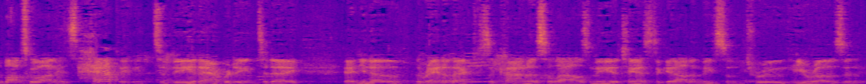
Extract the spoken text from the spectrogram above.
the Bob Squad is happy to be in Aberdeen today. And you know, the Random Acts of Kindness allows me a chance to get out and meet some true heroes. And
